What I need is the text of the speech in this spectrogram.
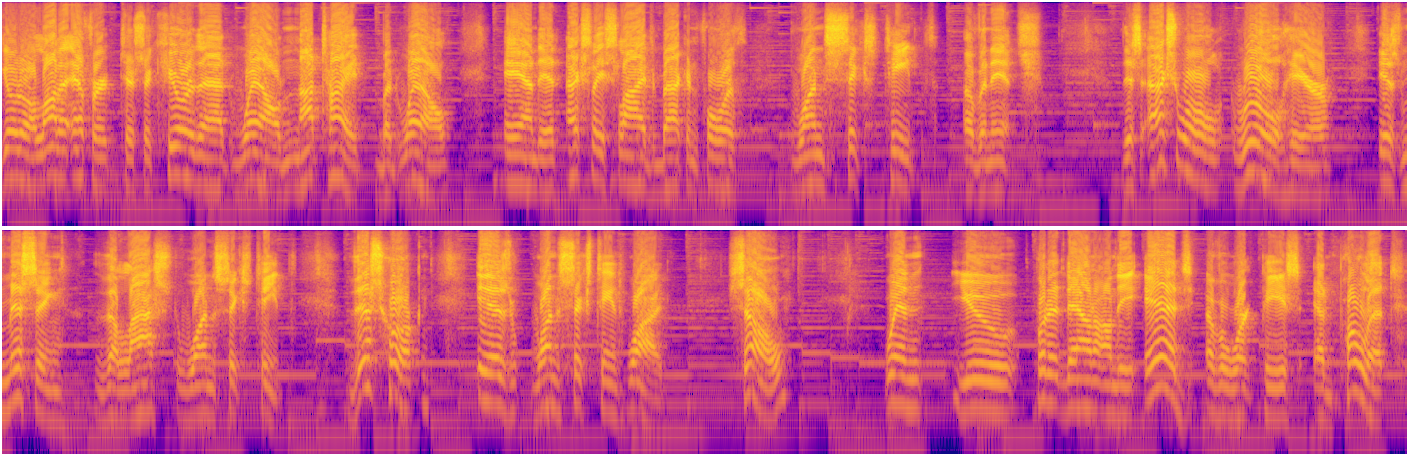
go to a lot of effort to secure that well, not tight, but well, and it actually slides back and forth 1 16th of an inch. This actual rule here is missing the last 1 16th. This hook is 1 16th wide. So when you put it down on the edge of a workpiece and pull it,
